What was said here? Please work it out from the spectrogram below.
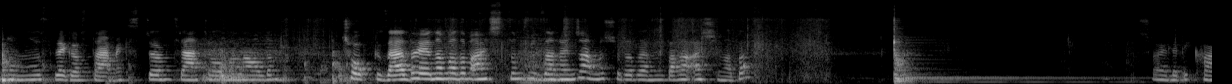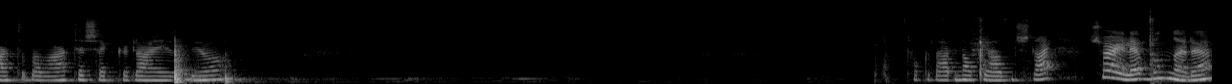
sunumunu size göstermek istiyorum. Trendyol'dan aldım. Çok güzel. Dayanamadım. Açtım sizden önce ama şuralarını daha açmadım. Şöyle bir kartı da var. Teşekkürler yazıyor. Çok güzel bir not yazmışlar. Şöyle bunları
